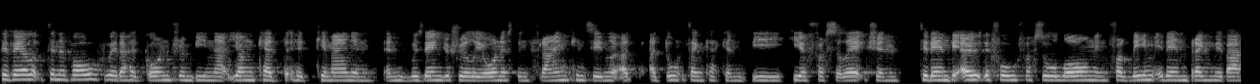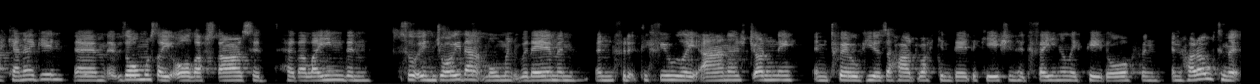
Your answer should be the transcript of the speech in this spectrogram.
developed and evolved where I had gone from being that young kid that had come in and, and was then just really honest and frank and saying, look, I, I don't think I can be here for selection to then be out the fold for so long and for them to then bring me back in again. Um, it was almost like all our stars had, had aligned and so enjoy that moment with them and, and for it to feel like Anna's journey and 12 years of hard work and dedication had finally paid off. And, and her ultimate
